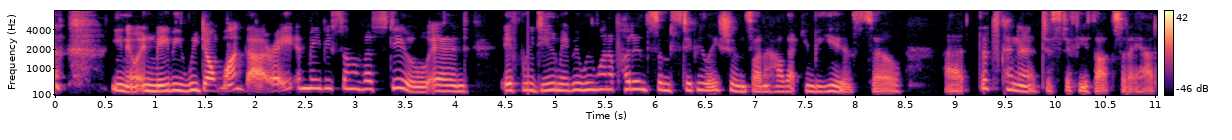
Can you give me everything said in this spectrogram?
you know, and maybe we don't want that, right? And maybe some of us do. And if we do, maybe we want to put in some stipulations on how that can be used. So uh, that's kind of just a few thoughts that I had.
